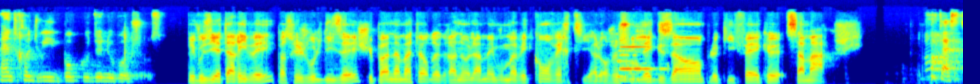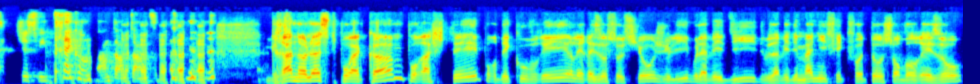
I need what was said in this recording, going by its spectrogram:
introduise beaucoup de nouvelles choses. Mais vous y êtes arrivé, parce que je vous le disais, je ne suis pas un amateur de granola, mais vous m'avez converti. Alors, je suis l'exemple qui fait que ça marche. Fantastique. Je suis très contente d'entendre. Granolust.com pour acheter, pour découvrir les réseaux sociaux. Julie, vous l'avez dit, vous avez des magnifiques photos sur vos réseaux.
